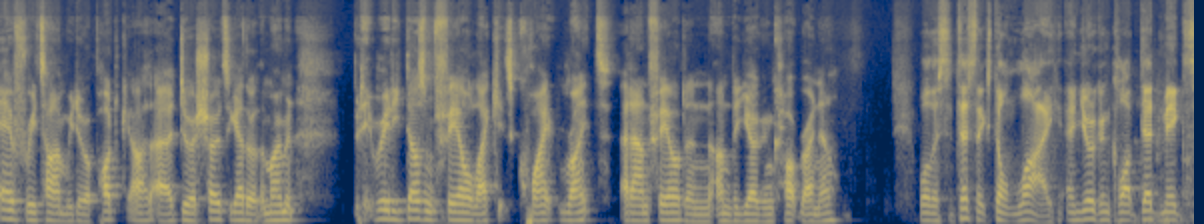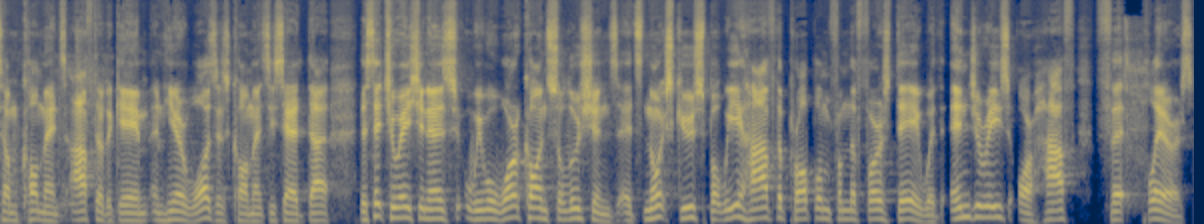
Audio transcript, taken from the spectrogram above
every time we do a podcast, uh, do a show together at the moment, but it really doesn't feel like it's quite right at Anfield and under Jurgen Klopp right now. Well, the statistics don't lie. And Jurgen Klopp did make some comments after the game. And here was his comments. He said that the situation is we will work on solutions. It's no excuse, but we have the problem from the first day with injuries or half fit players.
